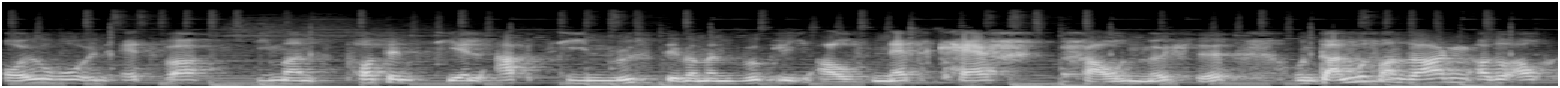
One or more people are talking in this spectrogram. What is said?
Euro in etwa, die man potenziell abziehen müsste, wenn man wirklich auf Net Cash schauen möchte. Und dann muss man sagen, also auch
